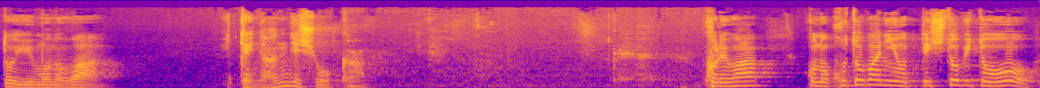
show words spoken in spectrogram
というものは一体何でしょうか？これはこの言葉によって人々を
